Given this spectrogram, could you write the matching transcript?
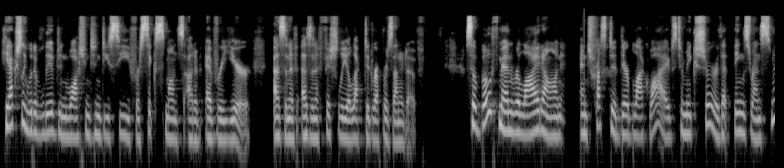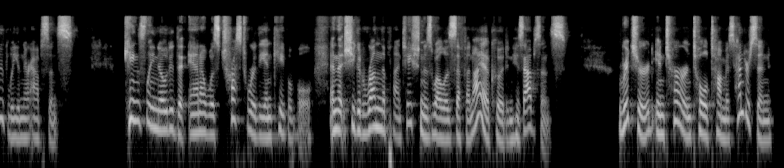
He actually would have lived in Washington, D.C. for six months out of every year as an, as an officially elected representative. So both men relied on and trusted their Black wives to make sure that things ran smoothly in their absence. Kingsley noted that Anna was trustworthy and capable, and that she could run the plantation as well as Zephaniah could in his absence. Richard, in turn, told Thomas Henderson,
